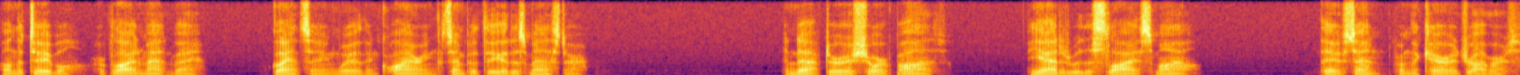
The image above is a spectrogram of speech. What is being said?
On the table, replied Matvey, glancing with inquiring sympathy at his master. And after a short pause, he added with a sly smile, They have sent from the carriage robbers.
